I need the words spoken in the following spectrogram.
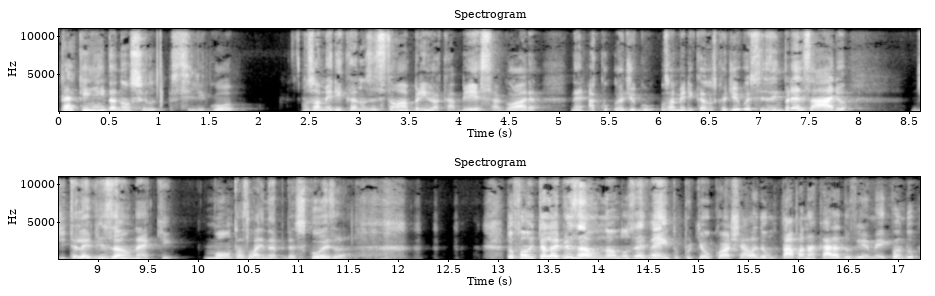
Para quem ainda não se, se ligou, os americanos estão abrindo a cabeça agora, né? Eu digo, os americanos que eu digo, esses empresários de televisão, né? Que montam as line-up das coisas. Tô falando de televisão, não dos eventos, porque o Coachella deu um tapa na cara do VMA quando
